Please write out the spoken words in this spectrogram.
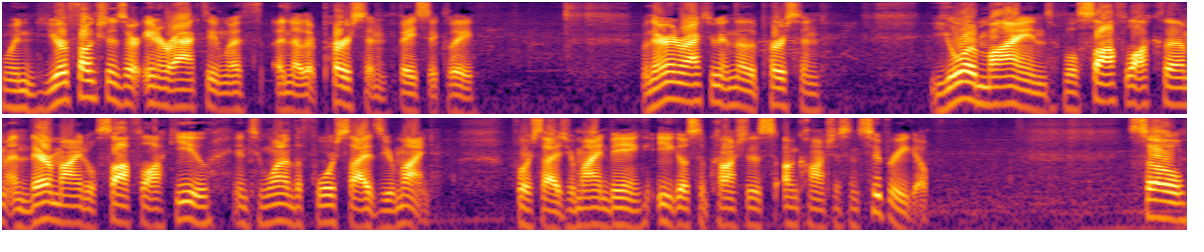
when your functions are interacting with another person, basically, when they're interacting with another person, your mind will soft lock them and their mind will soft lock you into one of the four sides of your mind. Four sides, your mind being ego, subconscious, unconscious, and superego. So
